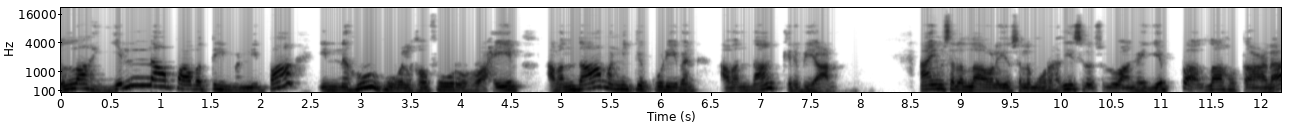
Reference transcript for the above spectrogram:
அல்லாஹ் எல்லா பாவத்தையும் மன்னிப்பான். இன்னஹு ஹுவல் ஹஃபூர் ரஹீம். அவன்தான் மன்னிக்கக்கூடியவன் அவன்தான் கிருபியான். நாயம் சல்லா அலைஹி செல்லும் ஒரு ஹதீஸில் சொல்லுவாங்க எப்போ அல்லாஹு தாலா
